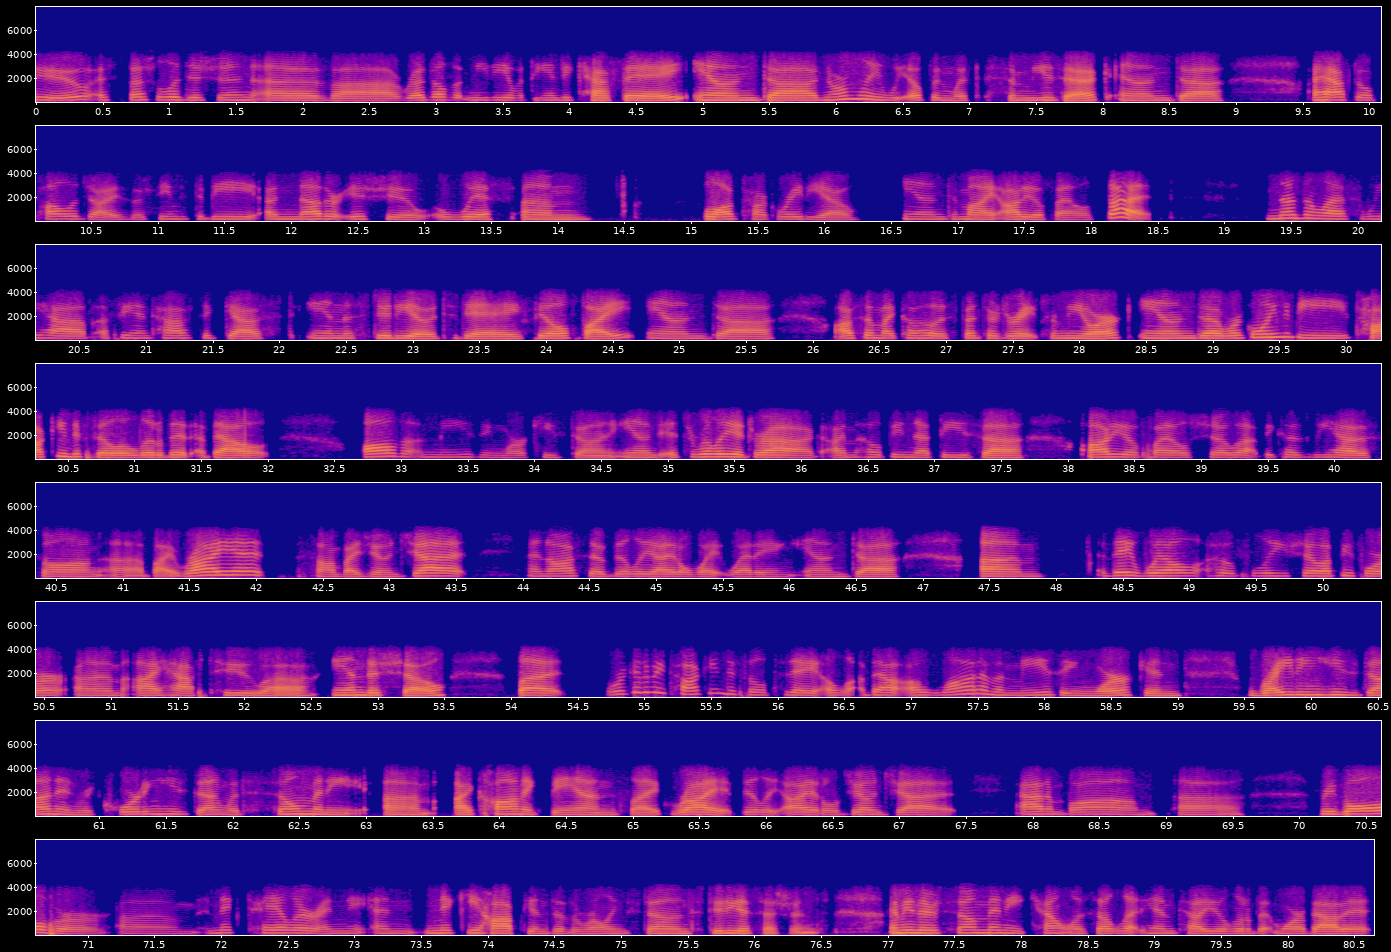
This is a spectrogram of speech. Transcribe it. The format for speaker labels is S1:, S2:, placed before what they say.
S1: to a special edition of uh, Red Velvet Media with the Indie Cafe. And uh, normally we open with some music, and uh, I have to apologize. There seems to be another issue with um, Blog Talk Radio and my audio files. But nonetheless, we have a fantastic guest in the studio today, Phil Feit, and uh, also my co-host Spencer Drake from New York, and uh, we're going to be talking to Phil a little bit about all the amazing work he's done, and it's really a drag. I'm hoping that these uh, audio files show up because we had a song uh, by Riot, a song by Joan Jett, and also Billy Idol White Wedding, and uh, um, they will hopefully show up before um, I have to uh, end the show. But we're going to be talking to Phil today about a lot of amazing work and writing he's done and recording he's done with so many um, iconic bands like Riot, Billy Idol, Joan Jett, Adam Bomb, uh, Revolver, um, Mick Taylor, and and Nicky Hopkins of the Rolling Stones studio sessions. I mean, there's so many, countless. I'll let him tell you a little bit more about it.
